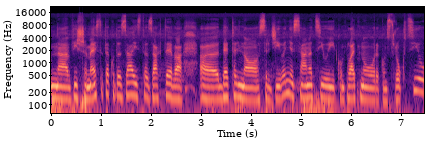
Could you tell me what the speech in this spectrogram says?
na više mesta, tako da zaista zahteva e, detaljno sređivanje, sanaciju i kompletnu rekonstrukciju.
